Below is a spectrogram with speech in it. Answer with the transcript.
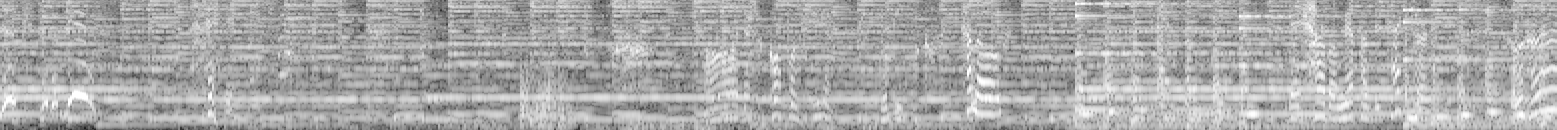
There's a deer. Oh, couple here looking for. Hello. They have a metal detector. Woohoo. looking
